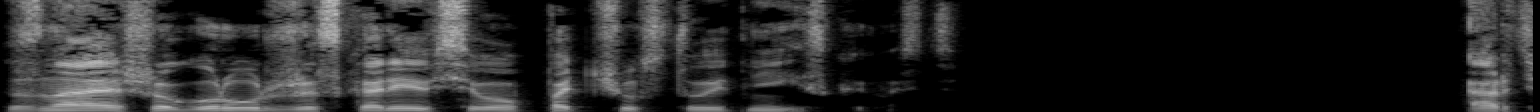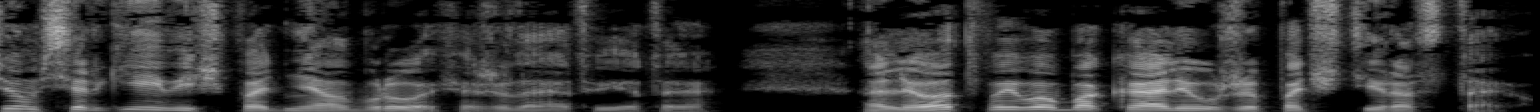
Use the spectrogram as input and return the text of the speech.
зная, что Гуруджи, скорее всего, почувствует неискренность? Артем Сергеевич поднял бровь, ожидая ответа. Лед в его бокале уже почти растаял.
